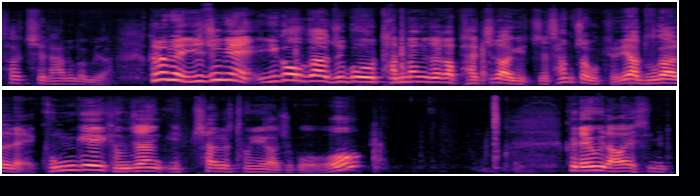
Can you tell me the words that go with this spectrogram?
설치를 하는 겁니다. 그러면 이 중에 이거 가지고 담당자가 발주를 하겠지 3.5km. 야 누가 할래? 공개 경쟁 입찰을 통해 가지고 그 내용이 나와 있습니다.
